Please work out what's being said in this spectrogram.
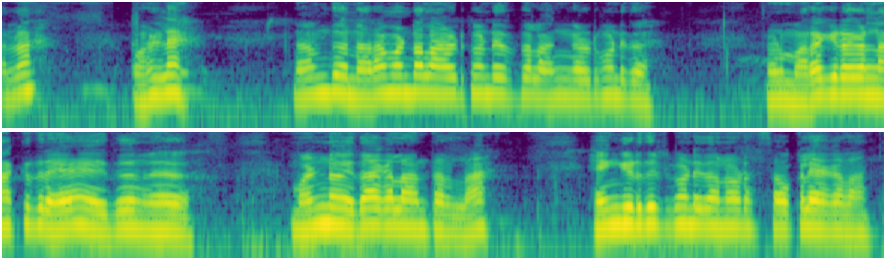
ಅಲ್ಲ ಒಳ್ಳೆ. ನಮ್ಮದು ನರಮಂಡಲ ಹರಡ್ಕೊಂಡಿರ್ತಲ್ಲ ಹಂಗೆ ಹರಡ್ಕೊಂಡಿದೆ ನೋಡಿ ಮರ ಗಿಡಗಳನ್ನ ಹಾಕಿದ್ರೆ ಇದು ಮಣ್ಣು ಇದಾಗಲ್ಲ ಅಂತಾರಲ್ಲ. ಹೆಂಗೆ ಹಿಡಿದಿಟ್ಕೊಂಡಿದ್ದಾವೆ ನೋಡು, ಸವಕಳಿ ಆಗಲ್ಲ ಅಂತ.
